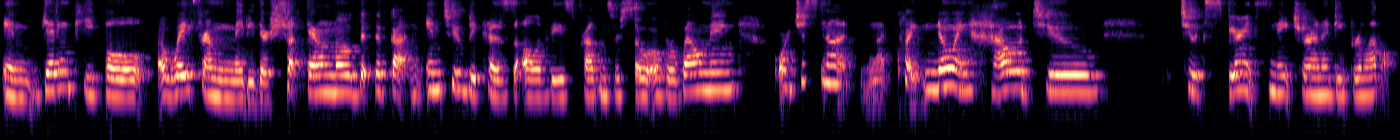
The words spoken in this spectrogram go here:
in getting people away from maybe their shutdown mode that they've gotten into because all of these problems are so overwhelming or just not not quite knowing how to to experience nature on a deeper level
